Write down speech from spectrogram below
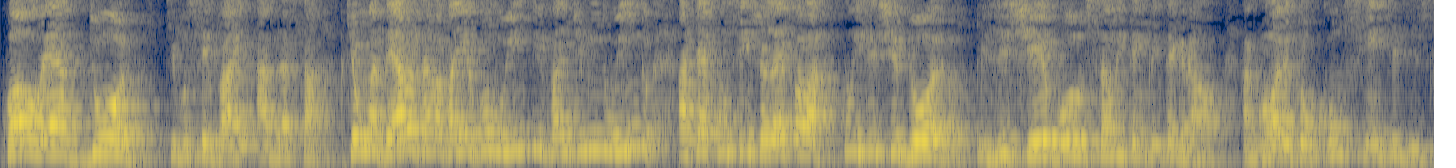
Qual é a dor que você vai abraçar? Porque uma delas ela vai evoluindo e vai diminuindo até a consciência olhar e falar: não existe dor, existe evolução em tempo integral. Agora eu estou consciente disso.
